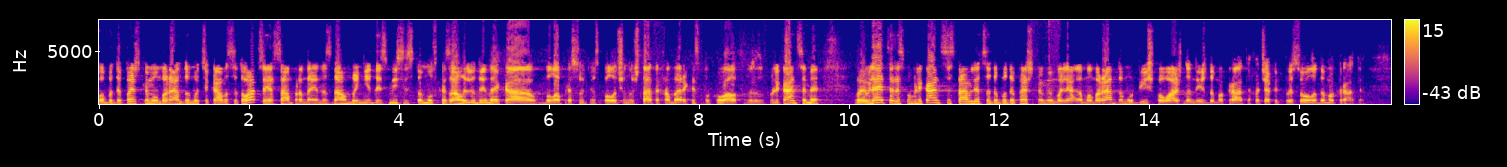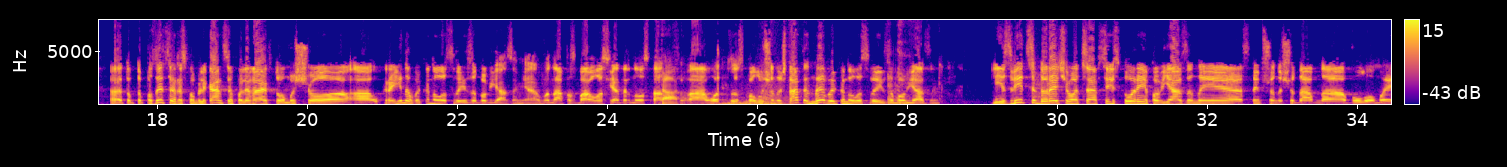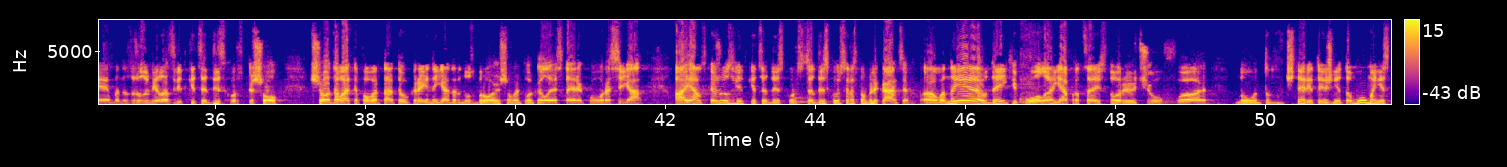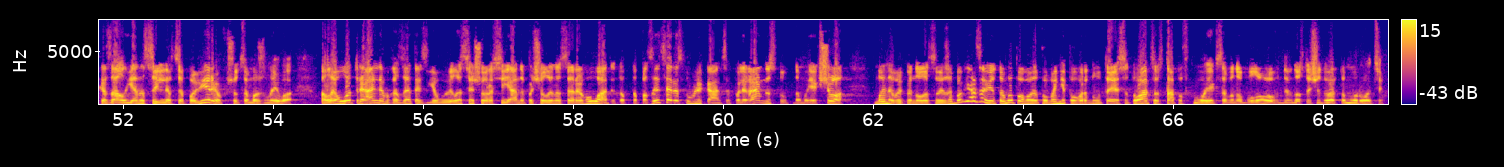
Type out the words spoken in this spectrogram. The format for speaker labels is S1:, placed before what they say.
S1: По Будапештському меморандуму цікава ситуація. Я сам про неї не знав. Мені десь місяць тому сказали. Людина, яка була присутня в Сполучених Штатах Америки, спілкувалася з республіканцями. Виявляється, республіканці ставляться до Будапештського меморандуму більш поважно ніж демократи, хоча підписували демократи. Е, Тобто позиція республіканців полягає в тому, що Україна виконала свої зобов'язання. Вона позбавилась ядерного статусу.
S2: Так.
S1: А от Сполучені Штати не виконали своїх зобов'язань. І звідси, до речі, оця вся історія пов'язані з тим, що нещодавно було. Ми, ми не зрозуміли, звідки цей дискурс пішов. Що давайте повертати Україні ядерну зброю, що викликали істерику у росіян. А я вам скажу звідки це дискурс. Це дискурс республіканців. Е, Вони в деякі кола. Я про це історію чув. Ну т- чотири тижні тому мені сказали, я не сильно в це повірив, що це можливо. Але от реально в газетах з'явилося, що росіяни почали на це реагувати. Тобто, позиція республіканців полягає в наступному: якщо ми не виконали свої зобов'язання, то ми пов- повинні повернути ситуацію в статус-кво, як це воно було в 94-му році.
